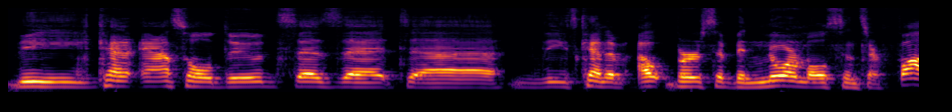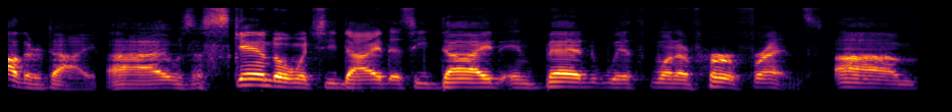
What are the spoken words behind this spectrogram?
the kind of asshole dude says that uh, these kind of outbursts have been normal since her father died. Uh, it was a scandal when she died, as he died in bed with one of her friends. Um,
